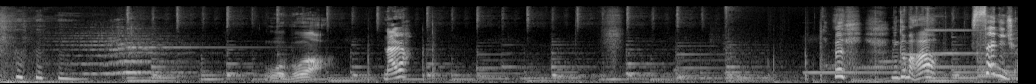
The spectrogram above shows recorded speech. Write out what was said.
我不饿。拿着。哎，你干嘛呀？塞进去。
